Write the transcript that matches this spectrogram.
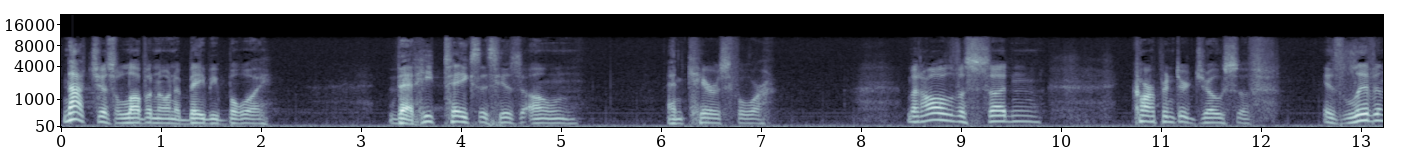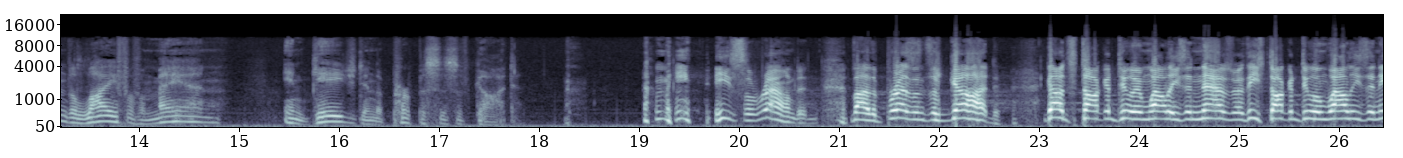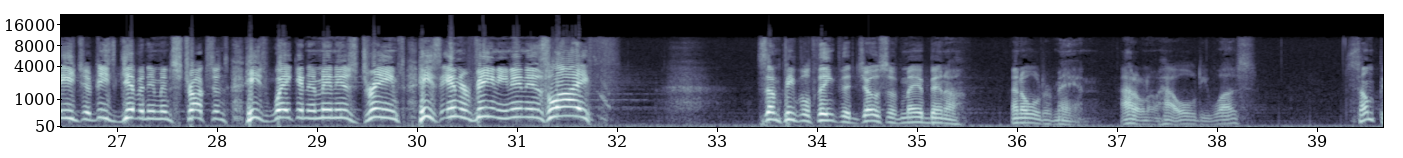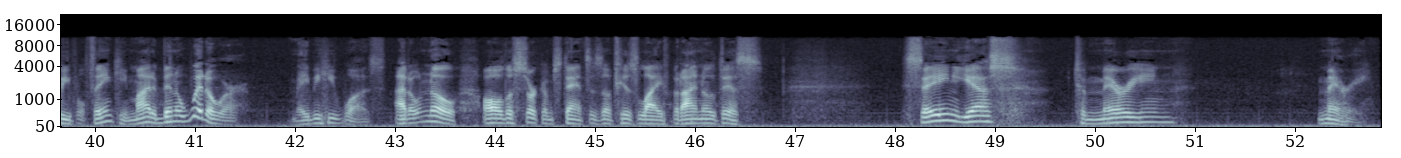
Not just loving on a baby boy that he takes as his own and cares for, but all of a sudden, carpenter Joseph is living the life of a man engaged in the purposes of God. I mean, he's surrounded by the presence of God. God's talking to him while he's in Nazareth. He's talking to him while he's in Egypt. He's giving him instructions. He's waking him in his dreams. He's intervening in his life. Some people think that Joseph may have been a, an older man. I don't know how old he was. Some people think he might have been a widower. Maybe he was. I don't know all the circumstances of his life, but I know this. Saying yes to marrying Mary,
